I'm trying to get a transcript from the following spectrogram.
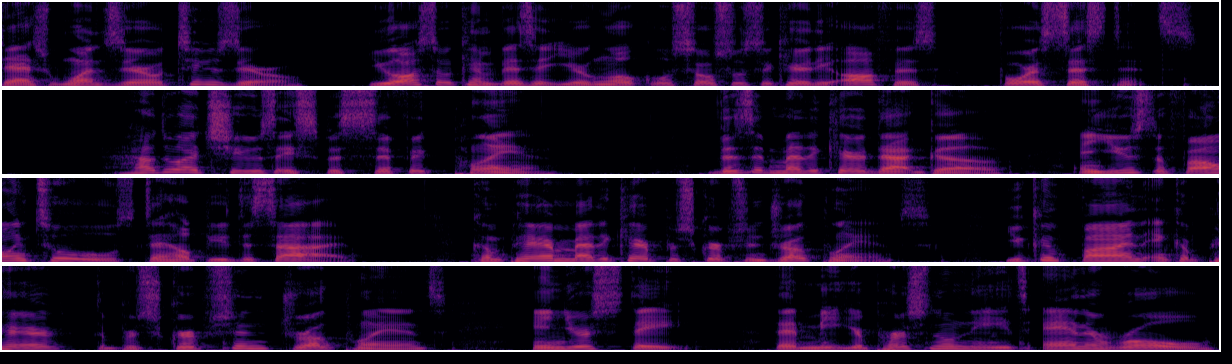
1020. You also can visit your local Social Security office for assistance. How do I choose a specific plan? Visit Medicare.gov and use the following tools to help you decide. Compare Medicare prescription drug plans. You can find and compare the prescription drug plans in your state that meet your personal needs and enroll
